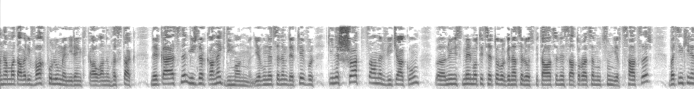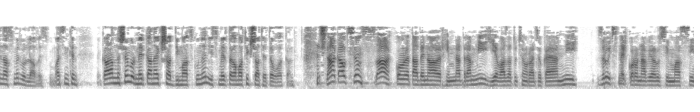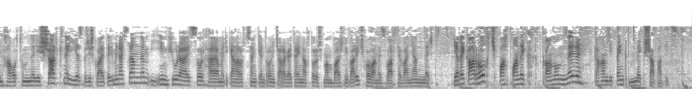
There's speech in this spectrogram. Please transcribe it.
անհամատ ավելի վաղ փուլում են իրենք կարողանում հստակ ներկայացնել, մինչդեռ կանայք դիմանում են։ Եվ ունեցել եմ դեպքեր, որ կինը շատ ծանր վիճակում, նույնիսկ մեր մոտից հետո որ գնացել հոսպիտալացել են սատուրացիան 80 եւ ցածր, բայց ինքին են ասում որ լավ է զգում։ Այսինքն Կարամ նշեմ, որ մեր կանայք շատ դիմացկ ունեն, իսկ մեր տղամարդիկ շատ հետևողական։ Շնորհակալություն, սա Կոնրադ Ադենաուեր հիմնադրամի եւ Ազատություն ռադիոկայանի Զրույցներ կորոնավիրուսի մասին հաղորդումների շարքն է։ Ես բժիշկ Վայտերի Մինասյանն եմ։ Իմ հյուրը այսօր Հայ-ամերիկյան առողջության կենտրոնի ճառագայթային ախտորոշման բաժնի վարիչ Հովանես Վարդևանյանն էր։ Եղեք առողջ, պահպանեք կանոնները, կհանդիպենք մեկ շաբաթից։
